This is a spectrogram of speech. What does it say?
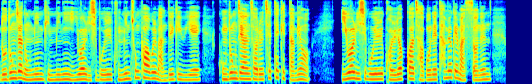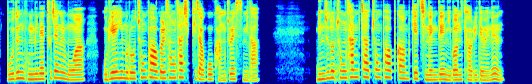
노동자 농민 빈민이 2월 25일 국민 총파업을 만들기 위해 공동 제안서를 채택했다며 2월 25일 권력과 자본의 탐욕에 맞서는 모든 국민의 투쟁을 모아 우리의 힘으로 총파업을 성사시키자고 강조했습니다. 민주노총 3차 총파업과 함께 진행된 이번 결의대회는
